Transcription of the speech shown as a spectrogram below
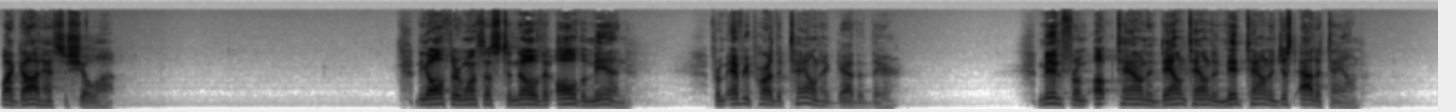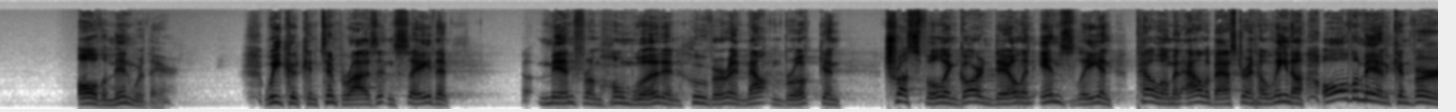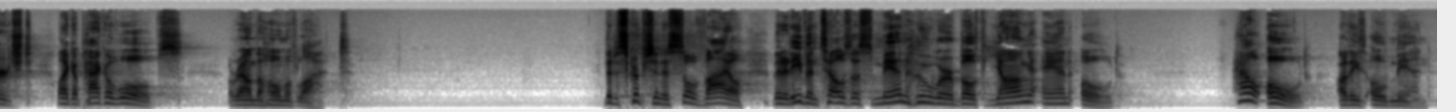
why God has to show up. The author wants us to know that all the men from every part of the town had gathered there. Men from uptown and downtown and midtown and just out of town. All the men were there. We could contemporize it and say that men from Homewood and Hoover and Mountain Brook and Trussville and Gardendale and Ensley and Pelham and Alabaster and Helena, all the men converged like a pack of wolves around the home of Lot. The description is so vile that it even tells us men who were both young and old. How old are these old men?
